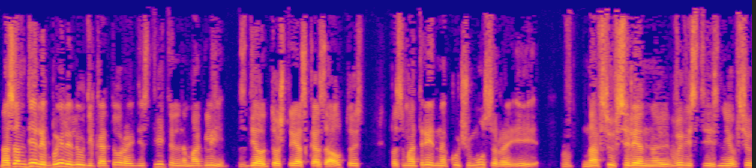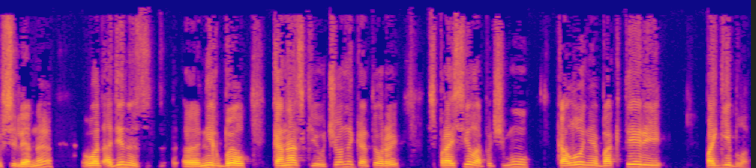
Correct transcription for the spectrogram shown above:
На самом деле были люди, которые действительно могли сделать то, что я сказал, то есть посмотреть на кучу мусора и на всю Вселенную, вывести из нее всю Вселенную. Вот один из э, них был канадский ученый, который спросил, а почему колония бактерий погибла.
